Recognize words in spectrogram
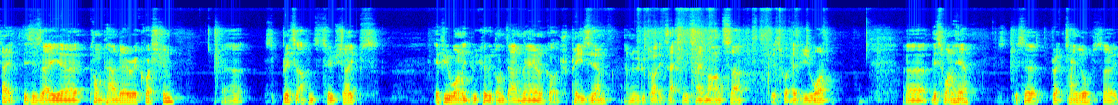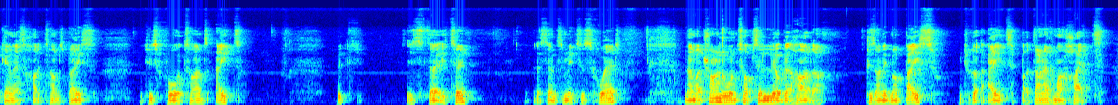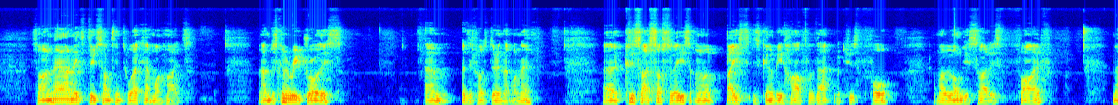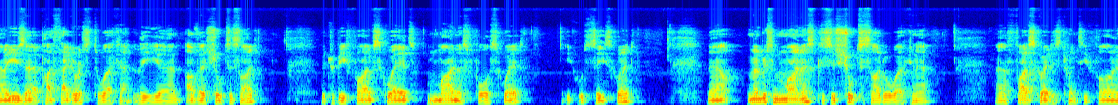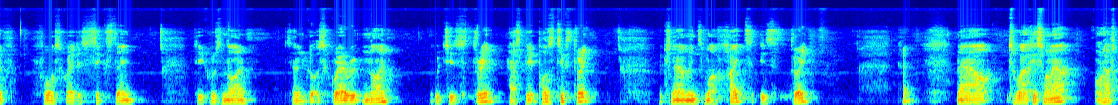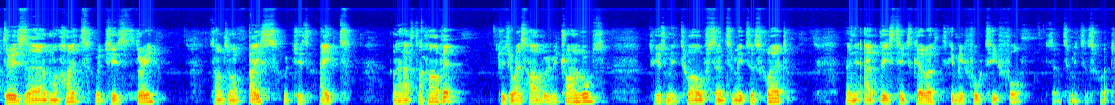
Okay, this is a uh, compound area question. Uh, split it up into two shapes. If you wanted, we could have gone down there and got a trapezium, and we would have got exactly the same answer. It's whatever you want. Uh, this one here, it's a rectangle, so again that's height times base, which is 4 times 8, which is 32 centimetres squared. Now my triangle on top is a little bit harder, because I need my base, which I've got 8, but I don't have my height. So now I now need to do something to work out my height. Now I'm just going to redraw this um, as if I was doing that one there. Because uh, it's isosceles and my base is going to be half of that, which is 4. And my longest side is 5. Now I use uh, Pythagoras to work out the uh, other shorter side, which would be 5 squared minus 4 squared equals c squared. Now remember it's a minus because it's the shorter side we're working out. Uh, 5 squared is 25, 4 squared is 16, equals 9. So then you've got a square root 9, which is 3. Has to be a positive 3, which now means my height is 3. Okay. Now, to work this one out, all I have to do is uh, my height, which is 3, times my base, which is 8, and I have to halve it, because you always halve it with your triangles, which gives me 12 centimetres squared. Then you add these two together to give me 44 centimetres squared.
